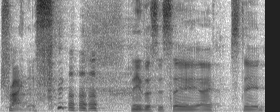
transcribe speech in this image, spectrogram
try this." Needless to say, I stayed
